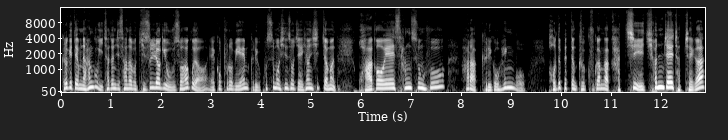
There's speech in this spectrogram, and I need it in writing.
그렇기 때문에 한국 2차 전지 산업은 기술력이 우수하고요. 에코프로비엠 그리고 코스모 신소재의 현 시점은 과거의 상승 후 하락 그리고 횡보 거듭했던 그 구간과 같이 현재 자체가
